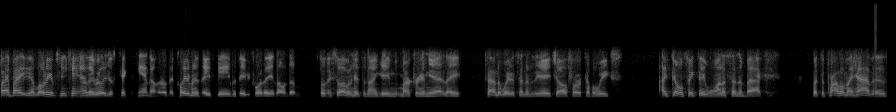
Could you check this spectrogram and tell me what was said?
by by you know loaning him to Canada, they really just kicked the can down the road. They played him in his eighth game the day before they loaned him, so they still haven't hit the nine game mark for him yet. They found a way to send him to the AHL for a couple of weeks. I don't think they want to send him back, but the problem I have is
